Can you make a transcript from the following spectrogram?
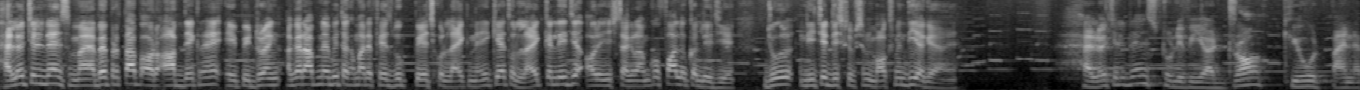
हेलो चिल्ड्रेंस मैं अभय प्रताप और आप देख रहे हैं एपी ड्राइंग अगर आपने अभी तक हमारे फेसबुक पेज को लाइक नहीं किया तो लाइक कर लीजिए और इंस्टाग्राम को फॉलो कर लीजिए, जो नीचे डिस्क्रिप्शन बॉक्स में दिया गया है। Hello childrens today we are draw cute pine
